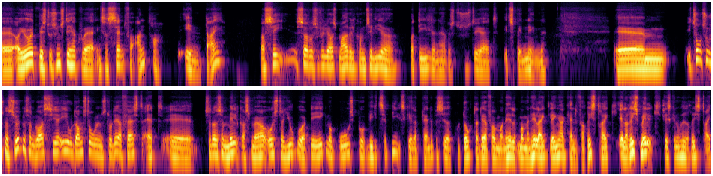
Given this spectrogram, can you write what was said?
Øh, og i øvrigt, hvis du synes, det her kunne være interessant for andre end dig at se, så er du selvfølgelig også meget velkommen til lige at, at dele den her, hvis du synes, det er et, et spændende emne. Øh, i 2017, som du også siger, EU-domstolen slog der fast, at øh, sådan noget som mælk og smør, ost og yoghurt, det ikke må bruges på vegetabilske eller plantebaserede produkter. Derfor må man, heller, må man heller ikke længere kalde det for risdrik, eller rismælk, det skal nu hedde risdrik.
